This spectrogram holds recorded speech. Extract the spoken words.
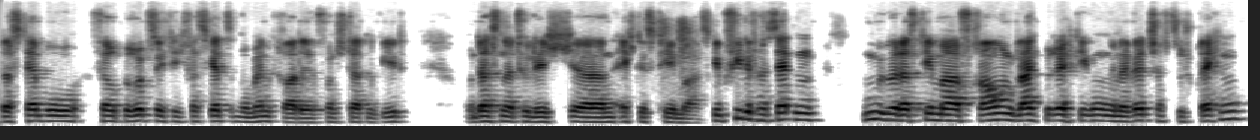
das Tempo berücksichtigt, was jetzt im Moment gerade vonstatten geht. Und das ist natürlich äh, ein echtes Thema. Es gibt viele Facetten, um über das Thema Frauengleichberechtigung in der Wirtschaft zu sprechen.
